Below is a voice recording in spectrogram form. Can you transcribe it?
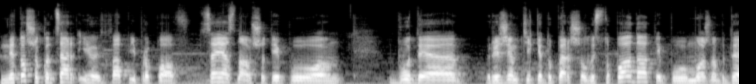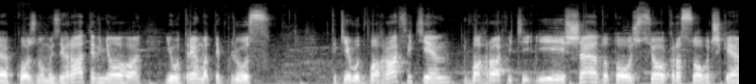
не то, що концерт і хаб і пропав. Це я знав, що, типу, буде режим тільки до 1 листопада. Типу, можна буде кожному зіграти в нього і отримати плюс такі от два графіті, два графіті, і ще до того ж всього кросовочки.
